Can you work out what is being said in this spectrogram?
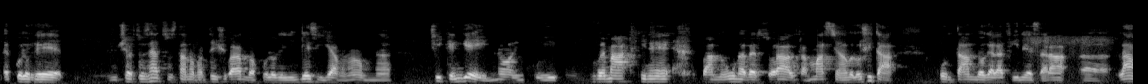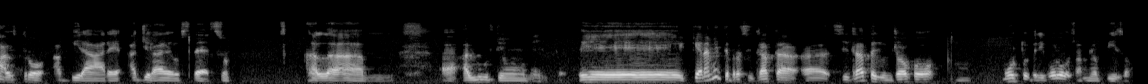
È quello che in un certo senso stanno partecipando a quello che gli inglesi chiamano un chicken game, no? in cui due macchine vanno una verso l'altra a massima velocità, contando che alla fine sarà l'altro a virare, a girare lo sterzo al, um, all'ultimo momento. E chiaramente però si tratta, si tratta di un gioco molto pericoloso a mio avviso,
